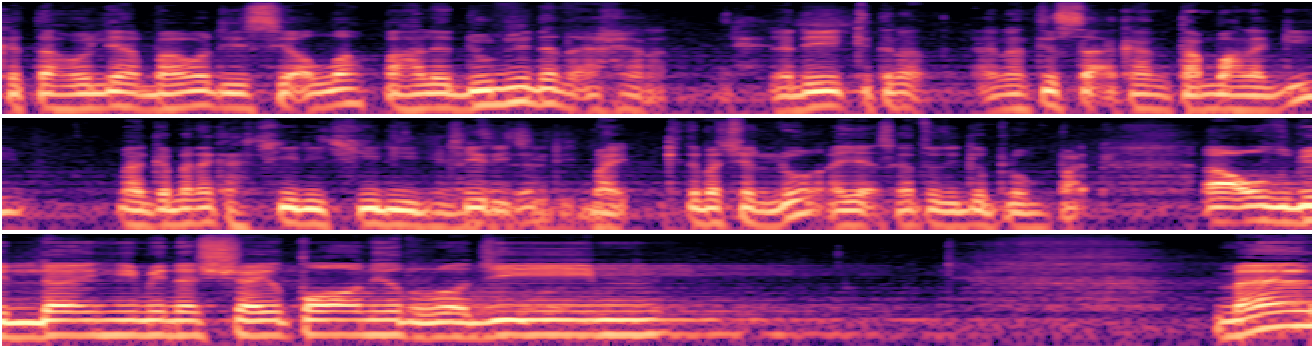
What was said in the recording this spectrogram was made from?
ketahuilah bahawa di sisi Allah pahala dunia dan akhirat. Jadi kita nak, nanti ustaz akan tambah lagi bagaimanakah ciri-cirinya? Ciri-ciri. Baik kita baca dulu ayat 134 a'udzubillahi minasyaitonirrajim man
